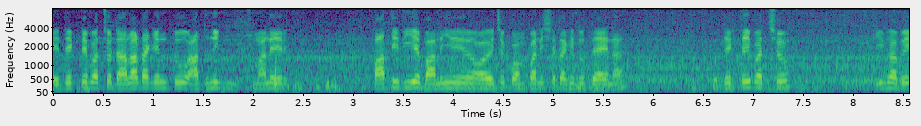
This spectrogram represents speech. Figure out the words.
এই দেখতে পাচ্ছ, ডালাটা কিন্তু আধুনিক মানের পাতি দিয়ে বানিয়ে হয়েছে, কোম্পানি সেটা কিন্তু দেয় না। তো দেখতেই পাচ্ছ, কীভাবে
